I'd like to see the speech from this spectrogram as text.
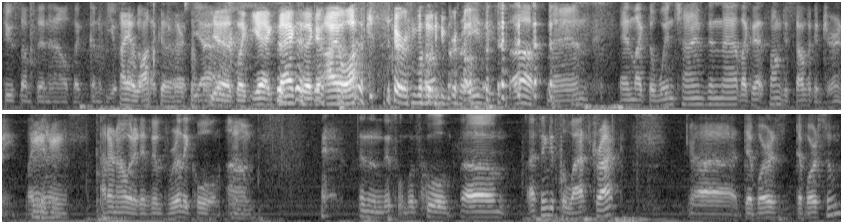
do something, and I was like gonna be a part of, like, Ayahuasca or something. Yeah, Yeah, it's like yeah, exactly like an ayahuasca ceremony, bro. crazy stuff, man. And like the wind chimes in that, like that song just sounds like a journey. Like Mhm. it's, I don't know what it is. It was really cool. Um, and then this one was cool. Um, I think it's the last track. Uh, Divorce, Devorzhum.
